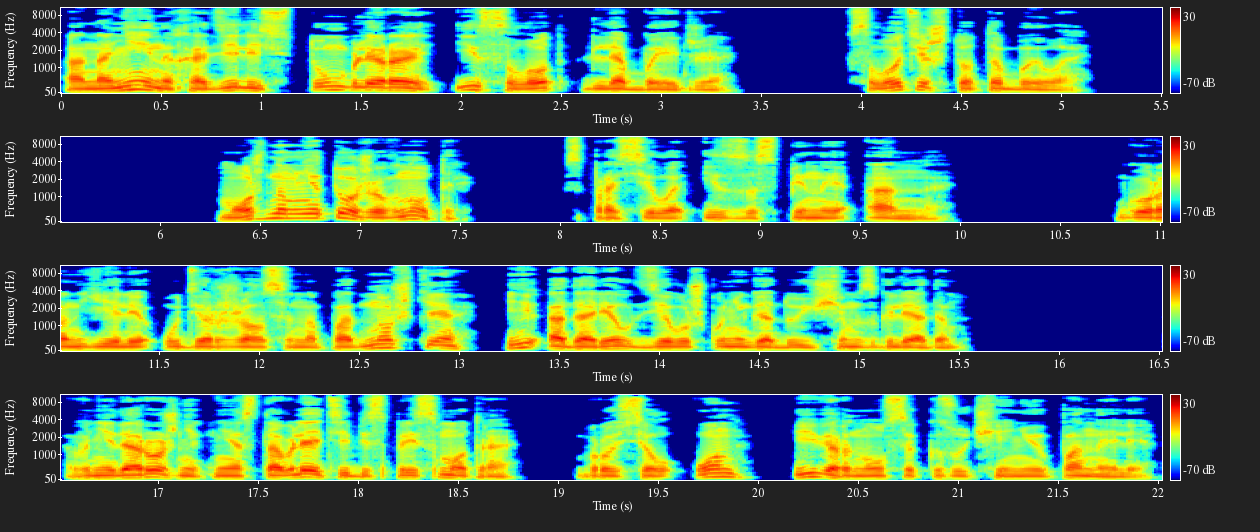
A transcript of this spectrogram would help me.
а на ней находились тумблеры и слот для бейджа. В слоте что-то было. Можно мне тоже внутрь? спросила из-за спины Анна. Горан еле удержался на подножке и одарил девушку негодующим взглядом. Внедорожник не оставляйте без присмотра, бросил он и вернулся к изучению панели.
